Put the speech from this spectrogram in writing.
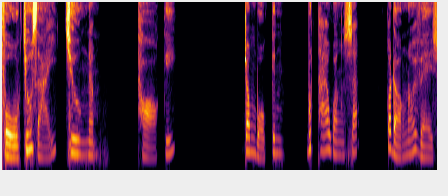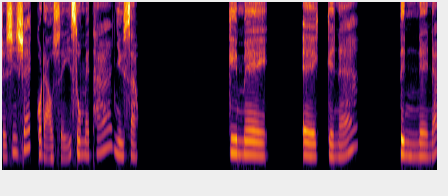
Phụ chú giải chương 5 Thọ ký Trong bộ kinh Bút Thá quan sát có đoạn nói về sự suy xét của đạo sĩ Sumetha như sau. Kime ekena tinnena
